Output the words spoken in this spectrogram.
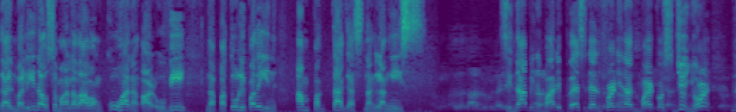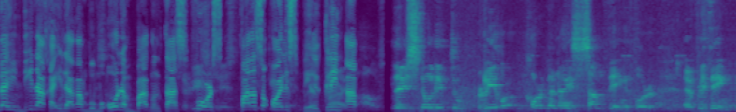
dahil malinaw sa mga larawang kuha ng ROV na patuloy pa rin ang pagtagas ng langis. Sinabi naman ni President Ferdinand Marcos Jr. na hindi na kailangan bumuo ng bagong task force para sa oil spill cleanup. There's no need to reorganize something for everything.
